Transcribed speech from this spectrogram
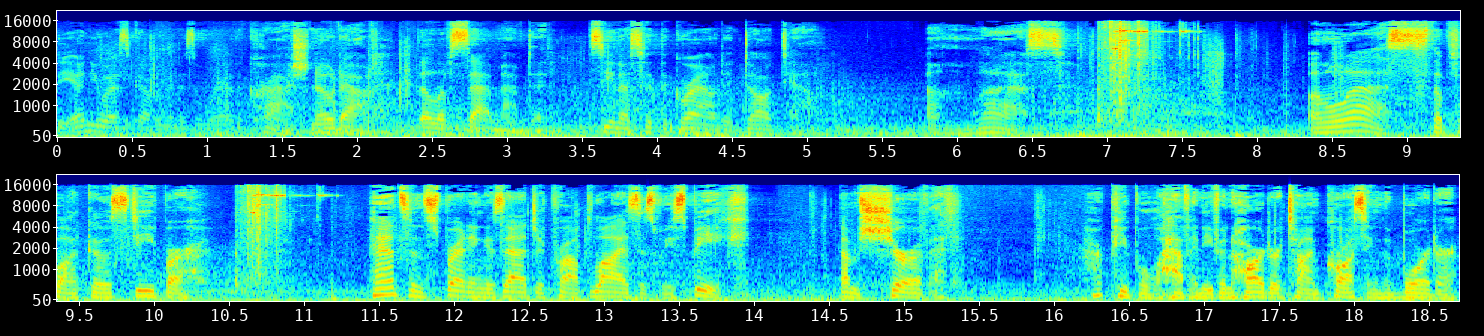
The NUS government is aware of the crash, no doubt. They'll have sat-mapped it, seen us hit the ground in Dogtown. Unless... Unless the plot goes deeper. Hansen's spreading his agitprop lies as we speak. I'm sure of it. Our people will have an even harder time crossing the border.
